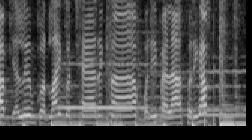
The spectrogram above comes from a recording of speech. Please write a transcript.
นะครับ อย่าลืมกดไลค์กดแชร์นะครับ วันนี้ไปแล้ว สวัสดีครับ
